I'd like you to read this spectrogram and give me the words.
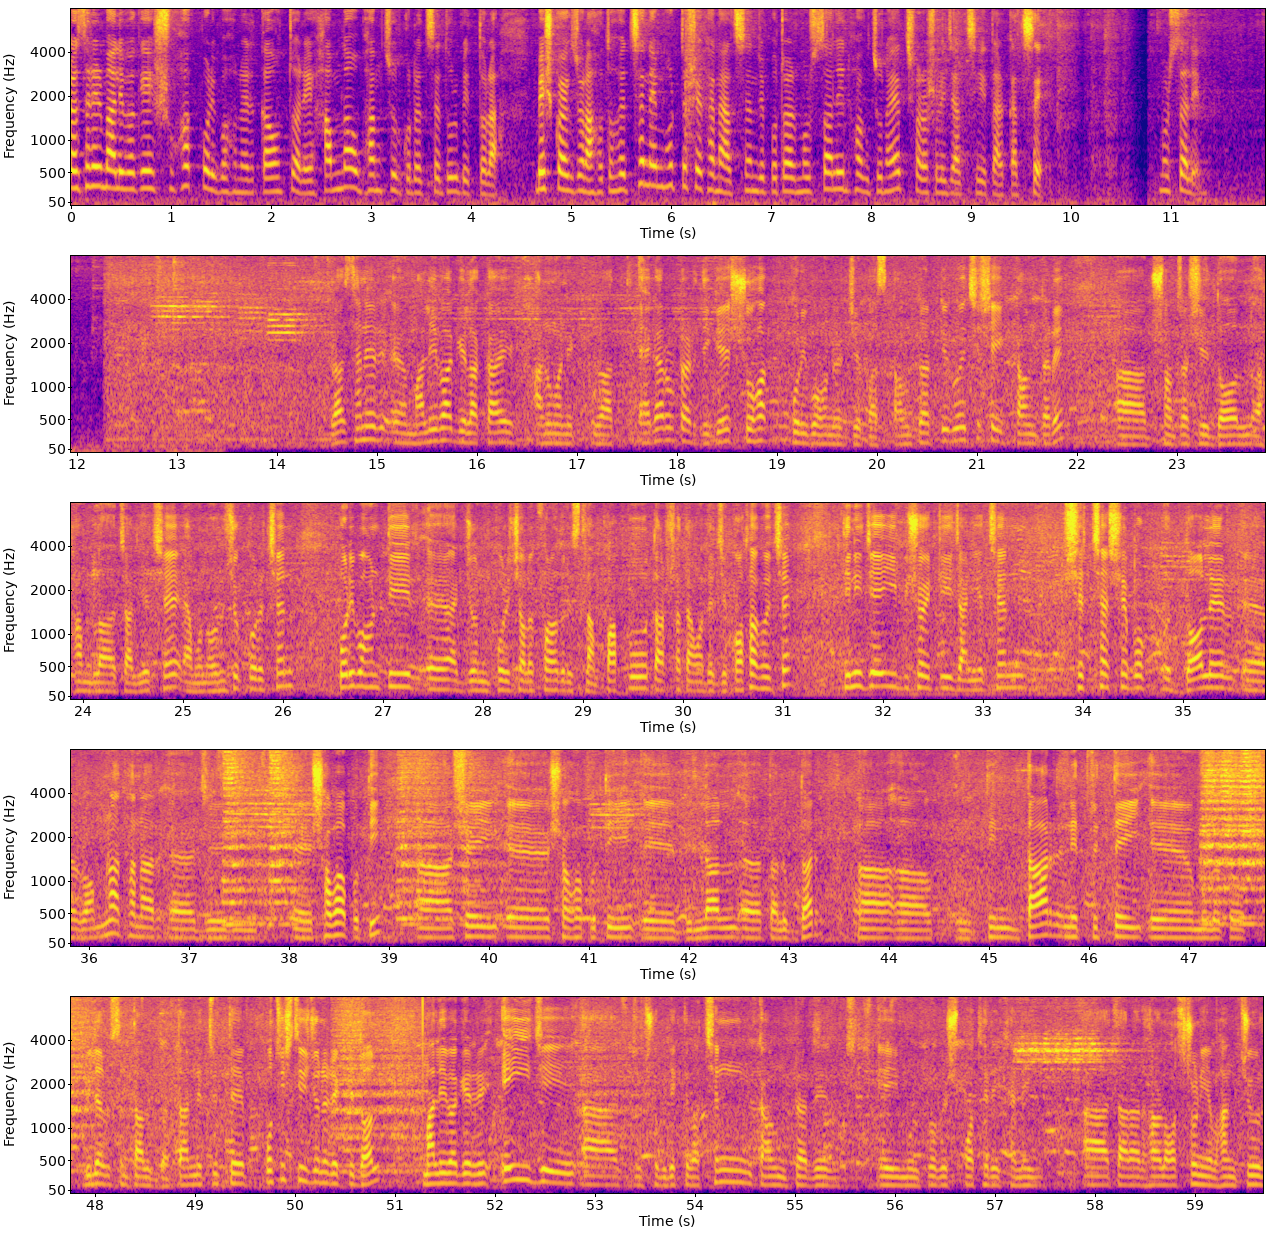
রাজধানীর মালিবাগে সোহাগ পরিবহনের কাউন্টারে হামলা ও ভাঙচুর করেছে দুর্বৃত্তরা। বেশ কয়েকজন আহত হয়েছেন। এই মুহূর্তে সেখানে আছেন রিপোর্টার মুরসালিন হক জুনায়েদ। সরাসরি যাচ্ছি তার কাছে। মুরসালিন। রাজধানীর মালিবাগ এলাকায় আনুমানিক রাত এগারোটার দিকে সোহাগ পরিবহনের যে বাস কাউন্টারটি রয়েছে, সেই কাউন্টারে সন্ত্রাসী দল হামলা চালিয়েছে এমন অভিযোগ করেছেন পরিবহনটির একজন পরিচালক ফরহাদুল ইসলাম। পাপ্পু তার সাথে আমাদের যে কথা হয়েছে, তিনি যেই বিষয়টি জানিয়েছেন, স্বেচ্ছাসেবক দলের রমনা থানার যে সভাপতি সেই সভাপতি বিল্লাল তালুকদার তিন, তার নেতৃত্বেই মূলত বিলাল হোসেন তালুকদার। তার নেতৃত্বে পঁচিশ তিরিশ জনের একটি দল। মালিবাগের এই যে যে ছবি দেখতে পাচ্ছেন, কাউন্টারের এই মূল প্রবেশ পথের এখানেই তারা ধারালো অস্ত্র নিয়ে ভাঙচুর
